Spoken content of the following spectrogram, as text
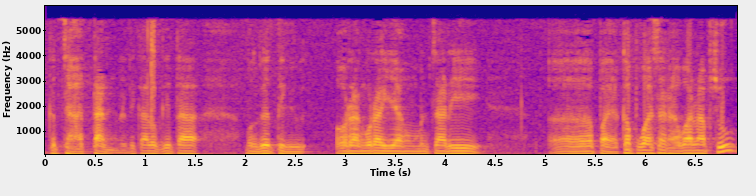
kejahatan. Jadi kalau kita mengikuti orang-orang yang mencari eh, apa ya kepuasan hawa nafsu,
